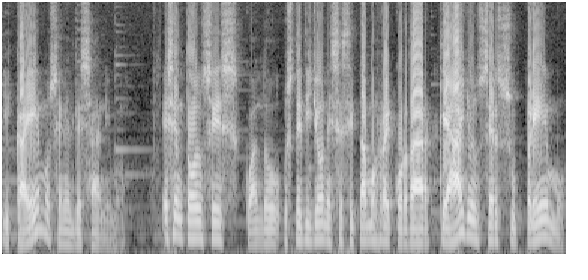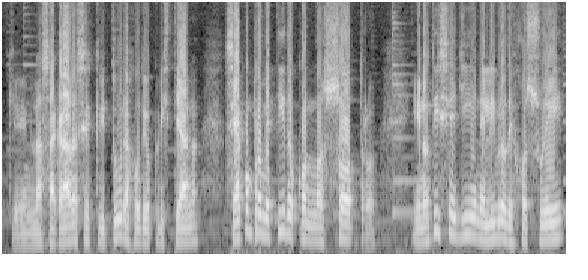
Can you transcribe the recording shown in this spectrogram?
y caemos en el desánimo. Es entonces cuando usted y yo necesitamos recordar que hay un ser supremo que en las sagradas escrituras judeocristianas se ha comprometido con nosotros y nos dice allí en el libro de Josué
